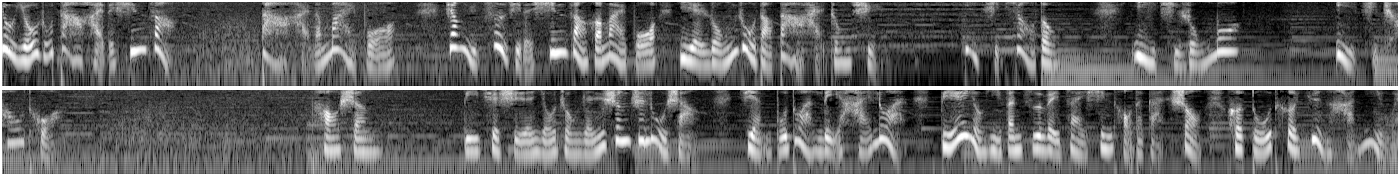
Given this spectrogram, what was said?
又犹如大海的心脏，大海的脉搏，将与自己的心脏和脉搏也融入到大海中去，一起跳动，一起融摸，一起超脱。涛声，的确使人有种人生之路上剪不断理还乱，别有一番滋味在心头的感受和独特蕴含意味。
